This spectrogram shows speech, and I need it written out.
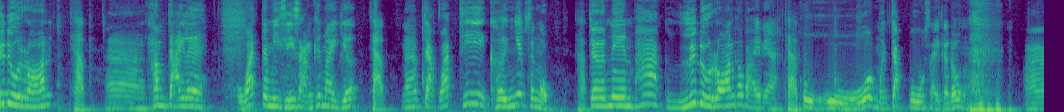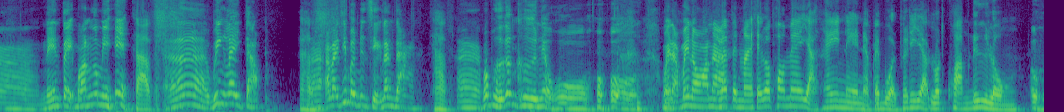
ฤดูร้อน ครับอ่าทำใจเลย วัดจะมีสีสันขึ้นมาอีกเยอะครับ นะครับ จากวัดที่เคยเงียบสงบ ครับเจอเนนภาคฤดูร้อนเข้าไปเนี่ยครับ โอ้โหเหมือนจับปูใส่กระด้ง อ่า เนนเตะบอลก็มีครับ อ่าวิ่งไล่จับ ครับอ่าอะไรที่มันเป็นเสียงดังครับๆอ่าเพราะเผลอกลางคืนเนี่ยโอ้โหไม่หลับไม่นอนนะมันเป็นไมเซ็ตว่าพ่อแม่อยากให้เนนเนี่ยไปบวชเพื่อที่จะลดความดื้อลง โอ้โห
